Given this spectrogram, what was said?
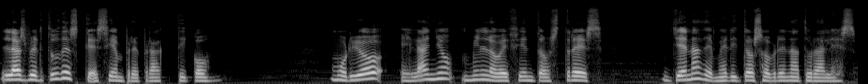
las virtudes que siempre practicó. Murió el año 1903, llena de méritos sobrenaturales.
